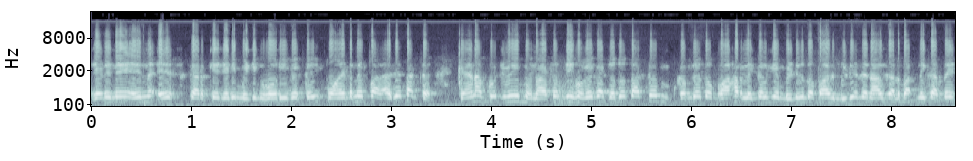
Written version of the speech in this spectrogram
ਜਿਹੜੇ ਨੇ ਇਸ ਕਰਕੇ ਜਿਹੜੀ ਮੀਟਿੰਗ ਹੋ ਰਹੀ ਹੈ ਕਈ ਪੁਆਇੰਟ ਨੇ ਪਰ ਅਜੇ ਤੱਕ ਕਹਿਣਾ ਕੁਝ ਵੀ ਮੁਨਾਸਬ ਨਹੀਂ ਹੋਵੇਗਾ। ਜਦੋਂ ਤੱਕ ਕਮਰੇ ਤੋਂ ਬਾਹਰ ਨਿਕਲ ਕੇ ਮੀਟਿੰਗ ਤੋਂ ਬਾਅਦ ਮੀਡੀਆ ਦੇ ਨਾਲ ਗੱਲਬਾਤ ਨਹੀਂ ਕਰਦੇ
